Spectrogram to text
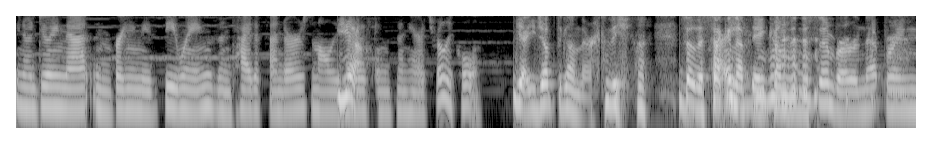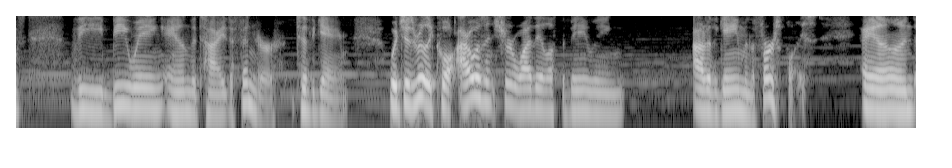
you know doing that and bringing these B wings and tie defenders and all these Yeah. other things in here. It's really cool. Yeah, you jumped the gun there. The, so the second Sorry. update comes in December, and that brings the B Wing and the TIE Defender to the game, which is really cool. I wasn't sure why they left the B Wing out of the game in the first place. And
